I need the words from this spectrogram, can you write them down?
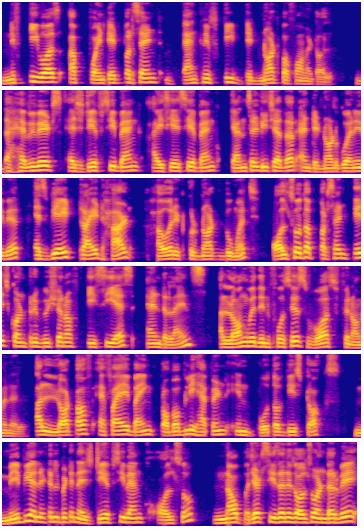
Nifty was up 0.8%, Bank Nifty did not perform at all. The heavyweights HDFC Bank, ICICI Bank cancelled each other and did not go anywhere. SBI tried hard However, it could not do much. Also, the percentage contribution of TCS and Reliance along with Infosys was phenomenal. A lot of FII buying probably happened in both of these stocks. Maybe a little bit in HDFC Bank also. Now, budget season is also underway.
